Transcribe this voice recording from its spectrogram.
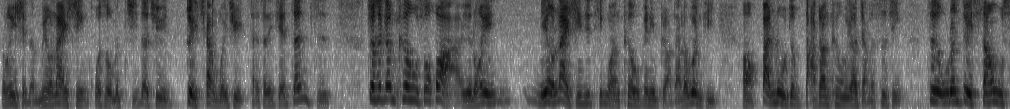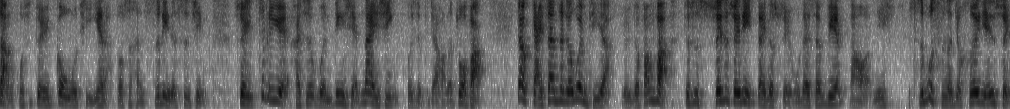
容易显得没有耐心，或是我们急着去对呛回去，产生了一些争执。就是跟客户说话也容易没有耐心去听完客户跟你表达的问题，哦，半路就打断客户要讲的事情。这个无论对商务上或是对于购物体验啊，都是很失礼的事情。所以这个月还是稳定些、耐心会是比较好的做法。要改善这个问题啊，有一个方法就是随时随地带一个水壶在身边啊，你时不时的就喝一点水，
